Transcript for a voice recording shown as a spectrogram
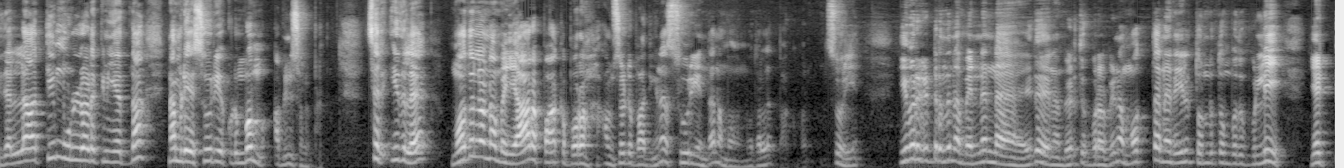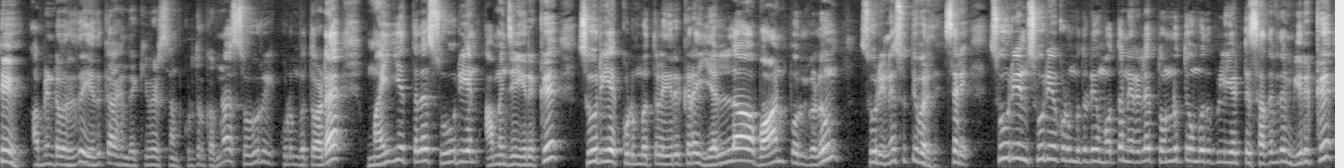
இது எல்லாத்தையும் உள்ளடக்கினியது தான் நம்முடைய சூரிய குடும்பம் அப்படின்னு சொல்லப்படுது. சரி இதில் முதல்ல நம்ம யாரை பார்க்க போகிறோம் அப்படின்னு சொல்லிட்டு பார்த்தீங்கன்னா சூரியன் தான் நம்ம முதல்ல பார்க்க போகிறோம் சூரியன். இவர்கிட்ட இருந்து நம்ம என்னென்ன இது நம்ம எடுத்துக்க போகிறோம் அப்படின்னா மொத்த நிறையில் தொண்ணூத்தொம்பது புள்ளி எட்டு அப்படின்ற ஒரு இது எதுக்காக இந்த கீவேர்ட்ஸ் நம்ம கொடுத்துருக்கோம்னா சூரிய குடும்பத்தோட மையத்தில் சூரியன் அமைஞ்சு இருக்கு. சூரிய குடும்பத்தில் இருக்கிற எல்லா வான்பொருள்களும் சூரியனை சுற்றி வருது. சரி சூரியன் சூரிய குடும்பத்துடைய மொத்த நிறையில் தொண்ணூற்றி ஒன்பது புள்ளி எட்டு சதவீதம் இருக்குது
